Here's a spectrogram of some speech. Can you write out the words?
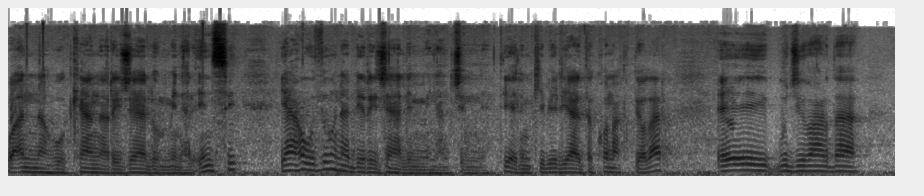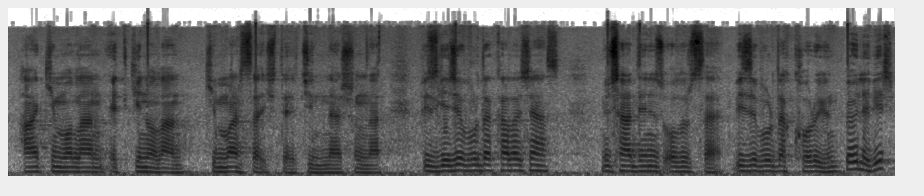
ve ennehu kana ricalun minel insi yauzuna bi ricalin minel cinni diyelim ki bir yerde konaklıyorlar ey bu civarda hakim olan etkin olan kim varsa işte cinler şunlar biz gece burada kalacağız. Müsaadeniz olursa bizi burada koruyun. Böyle bir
